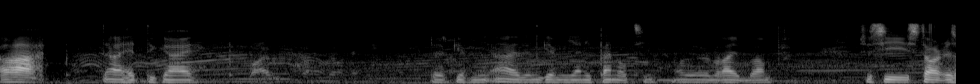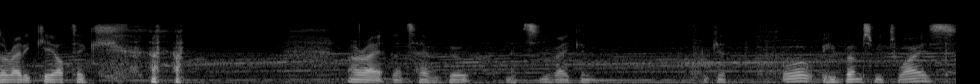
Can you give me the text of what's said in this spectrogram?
Ah. I hit the guy. Did give me. Ah, didn't give me any penalty. Another light bump. So you see, start is already chaotic. Alright, let's have a go. Let's see if I can get. Oh, he bumps me twice.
